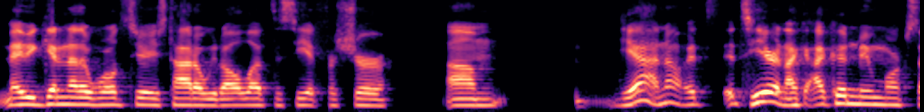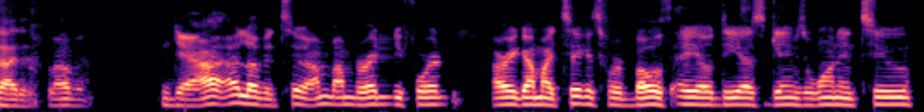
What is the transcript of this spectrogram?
maybe get another World Series title. We'd all love to see it for sure. Um, yeah, no, it's it's here, and I, I couldn't be more excited. Love it. Yeah, I, I love it too. I'm I'm ready for it. I already got my tickets for both ALDS games one and two.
